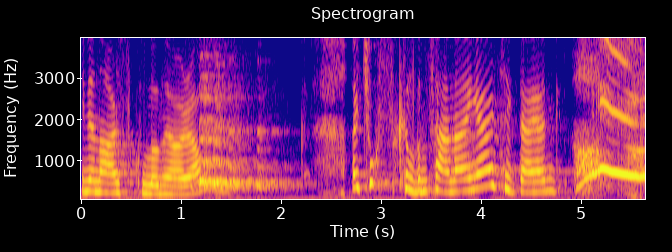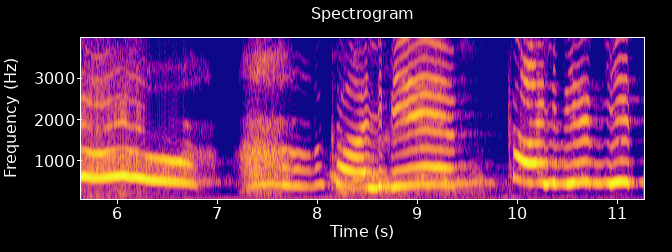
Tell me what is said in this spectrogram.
Yine Nars kullanıyorum. Ay çok sıkıldım senden gerçekten yani. Kalbim. Kalbim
